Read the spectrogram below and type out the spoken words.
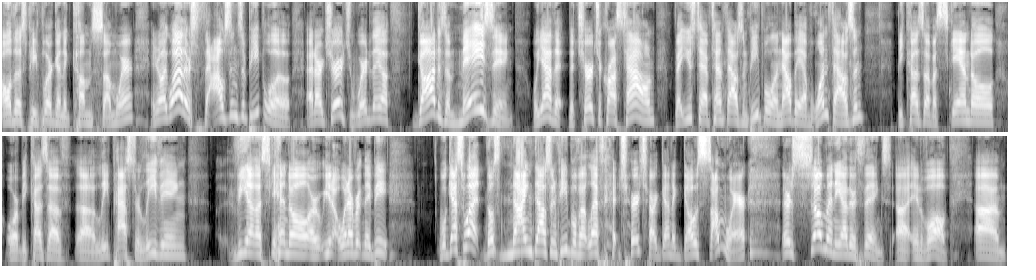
all those people are going to come somewhere and you're like wow there's thousands of people uh, at our church where do they uh, god is amazing well yeah the, the church across town that used to have 10000 people and now they have 1000 because of a scandal or because of uh, lead pastor leaving via a scandal or you know whatever it may be well, guess what? Those 9,000 people that left that church are going to go somewhere. There's so many other things uh, involved. Um,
